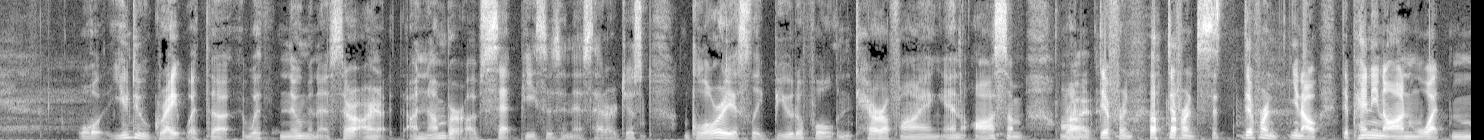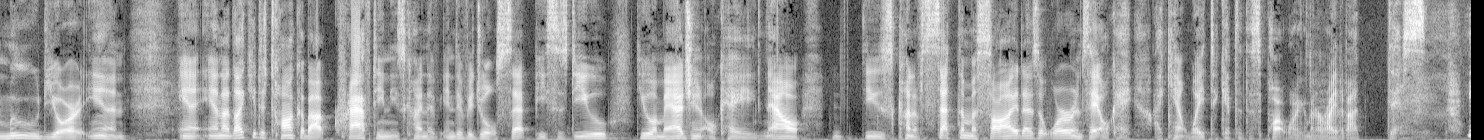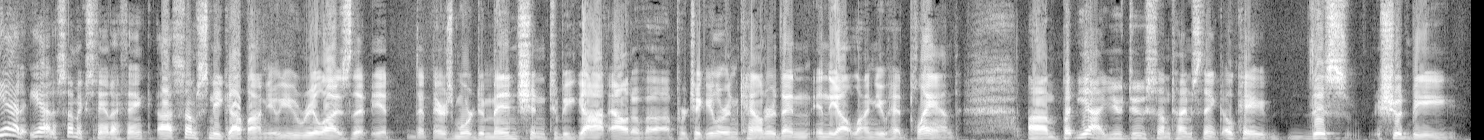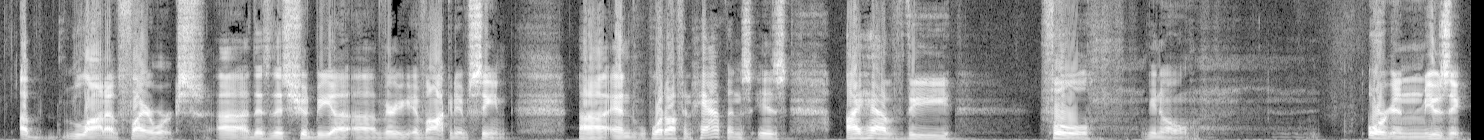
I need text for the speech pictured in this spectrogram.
Well, you do great with the with Numinous. There are a number of set pieces in this that are just gloriously beautiful and terrifying and awesome on Right. different different different you know depending on what mood you're in. And, and I'd like you to talk about crafting these kind of individual set pieces. Do you do you imagine okay now do you kind of set them aside as it were and say okay I can't wait to get to this part where I'm going to write about this. Yeah, yeah, to some extent, I think. Uh, some sneak up on you. You realize that it that there's more dimension to be got out of a particular encounter than in the outline you had planned. Um, but yeah, you do sometimes think, okay, this should be a lot of fireworks. Uh, this this should be a, a very evocative scene. Uh, and what often happens is, I have the full, you know, organ music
